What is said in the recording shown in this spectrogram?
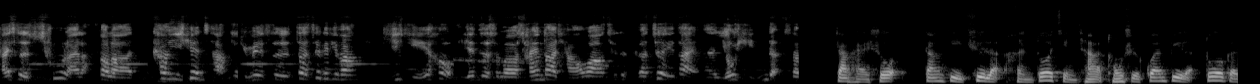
还是出来了，到了抗议现场，准备是在这个地方集结后，沿着什么长江大桥啊，这个呃这一带呃游行的。张海说，当地去了很多警察，同时关闭了多个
